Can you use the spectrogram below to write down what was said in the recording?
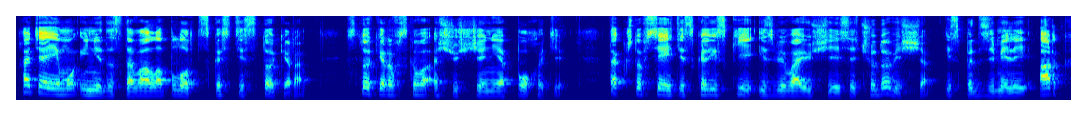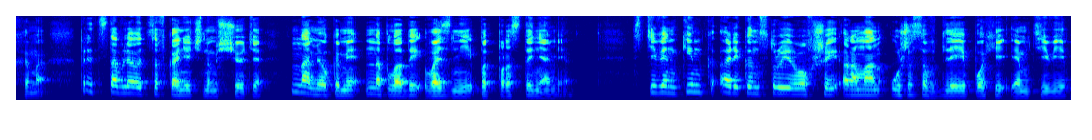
хотя ему и не доставало плотскости Стокера, стокеровского ощущения похоти. Так что все эти склизкие избивающиеся чудовища из подземелий Аркхема представляются в конечном счете намеками на плоды возни под простынями. Стивен Кинг, реконструировавший роман ужасов для эпохи MTV,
